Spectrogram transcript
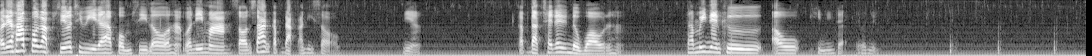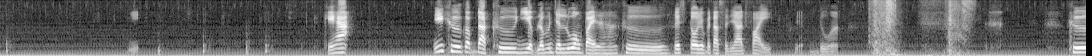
วัสดีครับพบกับซีโร่ทีวีนะครับผมซีโร่ฮะวันนี้มาสอนสร้างกับดักอันที่สองเนี่ยกับดักใช้ได้ในเดอะวอลนะฮะทำไม่เนียนคือเอาหินนี่เดี๋ยวหนึ่งนี่โอเคฮะนี่คือกับดักคือเหยียบแล้วมันจะล่วงไปนะฮะคือเรสโตจะไปตัดสัญญาณไฟเนี่ยดูฮะคือ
